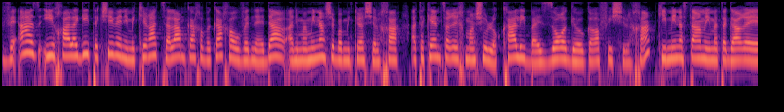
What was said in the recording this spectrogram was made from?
ואז היא יכולה להגיד, תקשיבי, אני מכירה צלם ככה וככה, עובד נהדר, אני מאמינה שבמקרה שלך אתה כן צריך משהו לוקאלי באזור הגיאוגרפי שלך, כי מן הסתם אם אתה גר אה,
